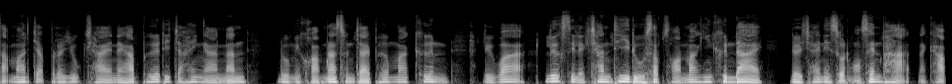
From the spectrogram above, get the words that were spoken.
สามารถจะประยุกต์ใช้นะครับ เพื่อที่จะให้งานนั้น ดูมีความน่าสนใจเพิ่มมากขึ้น หรือว่าเลือก selection ที่ดูซับซ้อนมากยิ่งขึ้นได้ โดยใช้ในส่วนของเส้นผ่านนะครับ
